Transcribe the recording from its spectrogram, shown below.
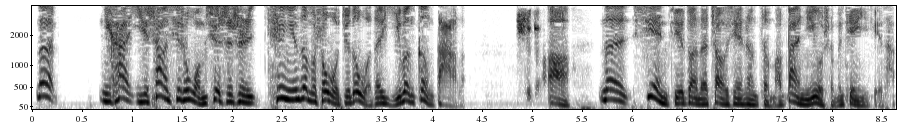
那。你看，以上其实我们确实是听您这么说，我觉得我的疑问更大了。是的啊，那现阶段的赵先生怎么办？您有什么建议给他？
